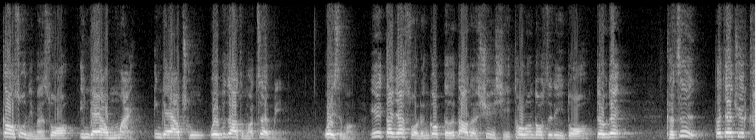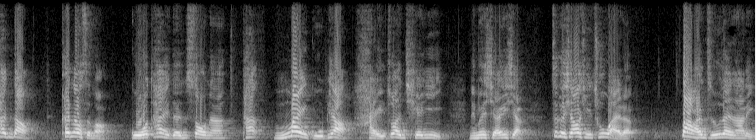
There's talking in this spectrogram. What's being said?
告诉你们说应该要卖，应该要出，我也不知道怎么证明。为什么？因为大家所能够得到的讯息，通通都是利多，对不对？可是大家却看到看到什么？国泰人寿呢？它卖股票海赚千亿。你们想一想，这个消息出来了。大盘指数在哪里？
